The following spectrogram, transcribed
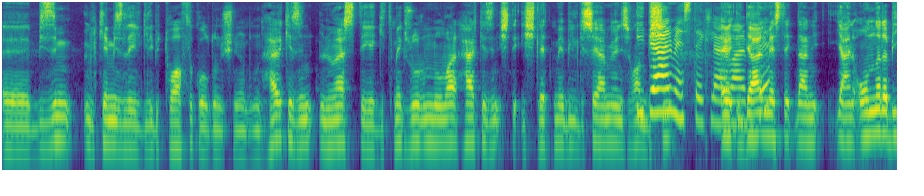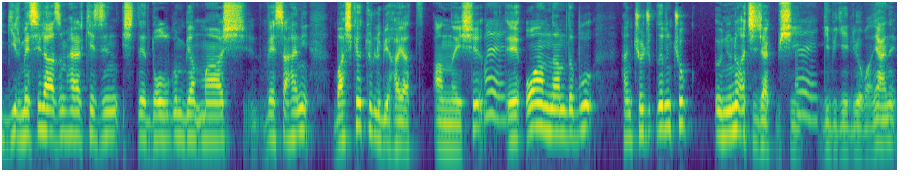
Ee, bizim ülkemizle ilgili bir tuhaflık olduğunu düşünüyorum bunun. Herkesin üniversiteye gitmek zorunluluğu var. Herkesin işte işletme, bilgisayar mühendisi falan ideal bir şey. meslekler Evet var ideal meslekler yani onlara bir girmesi lazım herkesin işte dolgun bir maaş vesaire hani başka türlü bir hayat anlayışı. Evet. Ee, o anlamda bu hani çocukların çok önünü açacak bir şey Evet. gibi geliyor bana. Yani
